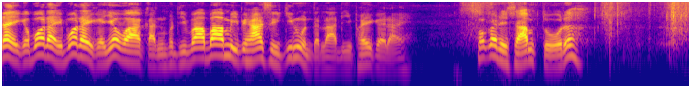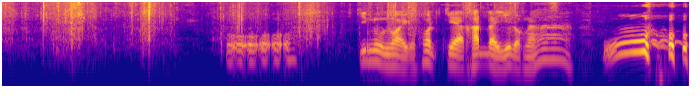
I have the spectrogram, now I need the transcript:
ได้กับบ่ได้บ่ได้ก็อย่าว่ากันเพนธิว่าบ้ามีไปหาซื้อจีนุ่นตลาดอีกไผก็ได้เขาก็ได้สามตัวเด้อโอ้โอ้โอ้โอ้จีนุ่นหน่อยก็พอดแก่คัดได้อยู่ดอกนะอู้หู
